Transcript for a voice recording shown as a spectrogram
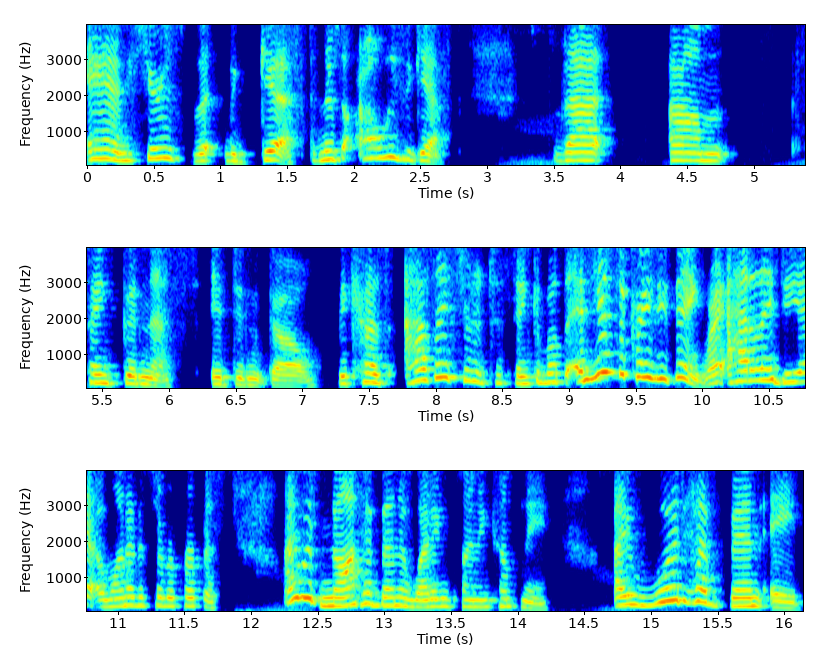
And here's the the gift, and there's always a gift that um, thank goodness it didn't go because as I started to think about that, and here's the crazy thing, right? I had an idea, I wanted to serve a purpose. I would not have been a wedding planning company. I would have been a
